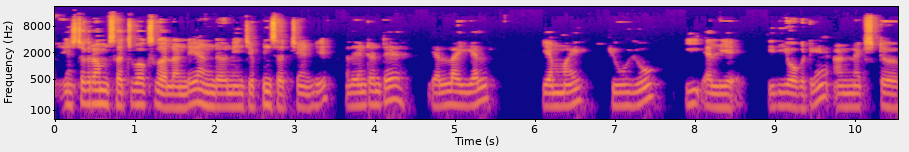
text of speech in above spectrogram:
ఇన్స్టాగ్రామ్ సెర్చ్ బాక్స్కి వెళ్ళండి అండ్ నేను చెప్పింది సెర్చ్ చేయండి. అదేంటంటే ఎల్ఐఎల్ MI Q U E L A ఇది ఒకటి. And next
